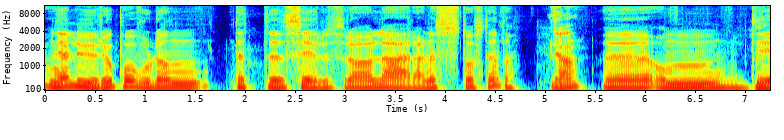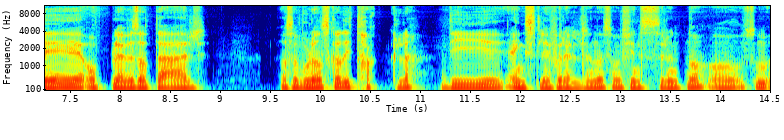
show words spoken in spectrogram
men jeg lurer jo på hvordan dette ser ut fra lærernes ståsted, da. Ja. Uh, om det oppleves at det er Altså, hvordan skal de takle de engstelige foreldrene som finnes rundt nå? Og som,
